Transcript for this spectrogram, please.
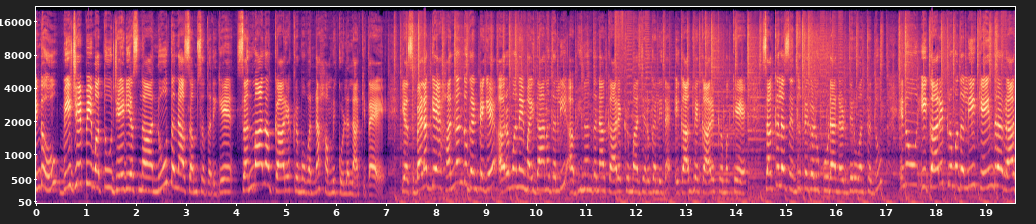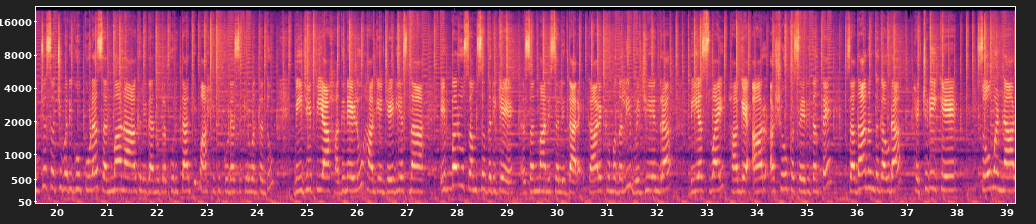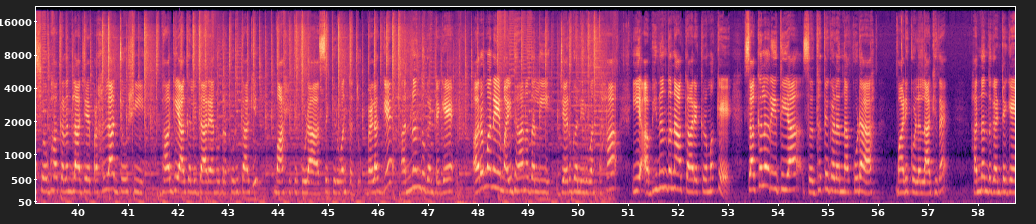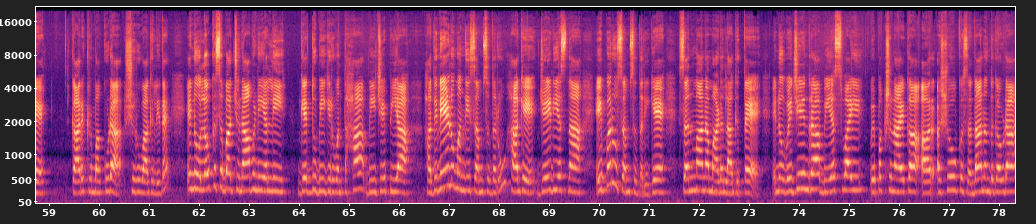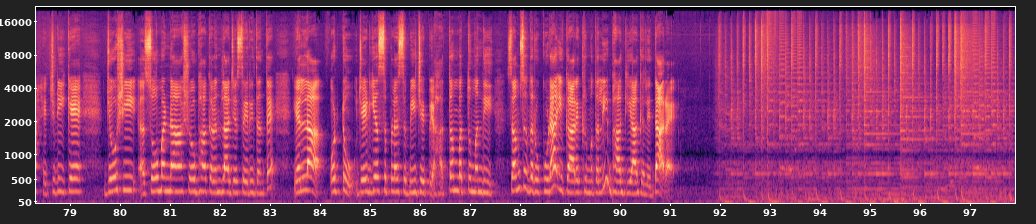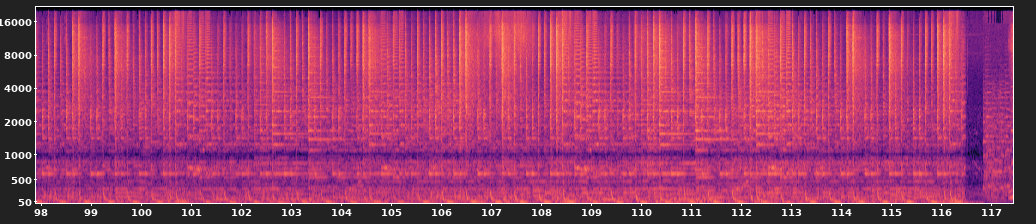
ಇಂದು BJP ಮತ್ತು ಜೆಡಿಎಸ್ನ ನೂತನ ಸಂಸದರಿಗೆ ಸನ್ಮಾನ ಕಾರ್ಯಕ್ರಮವನ್ನ ಹಮ್ಮಿಕೊಳ್ಳಲಾಗಿದೆ. ಎಸ್, ಬೆಳಗ್ಗೆ ಹನ್ನೊಂದು ಗಂಟೆಗೆ ಅರಮನೆ ಮೈದಾನದಲ್ಲಿ ಅಭಿನಂದನಾ ಕಾರ್ಯಕ್ರಮ ಜರುಗಲಿದೆ. ಈಗಾಗಲೇ ಕಾರ್ಯಕ್ರಮಕ್ಕೆ ಸಕಲ ಸಿದ್ಧತೆಗಳು ಕೂಡ ನಡೆದಿರುವಂಥದ್ದು. ಇನ್ನು ಈ ಕಾರ್ಯಕ್ರಮದಲ್ಲಿ ಕೇಂದ್ರ ರಾಜ್ಯ ಸಚಿವರಿಗೂ ಕೂಡ ಸನ್ಮಾನ ಆಗಲಿದೆ ಅನ್ನೋದರ ಕುರಿತಾಗಿ ಮಾಹಿತಿ ಕೂಡ ಸಿಕ್ಕಿರುವಂಥದ್ದು. ಬಿಜೆಪಿಯ ಹದಿನೇಳು ಹಾಗೆ ಜೆಡಿಎಸ್ನ ಇಬ್ಬರು ಸಂಸದರಿಗೆ ಸನ್ಮಾನಿಸಲಿದ್ದಾರೆ. ಕಾರ್ಯಕ್ರಮದಲ್ಲಿ ವಿಜಯೇಂದ್ರ ಬಿಎಸ್ವೈ ಹಾಗೆ ಆರ್ ಅಶೋಕ್ ಸೇರಿದಂತೆ ಸದಾನಂದ ಗೌಡ ಎಚ್ಡಿಕೆ ಸೋಮಣ್ಣ, ಶೋಭಾ ಕರಂದ್ಲಾಜೆ, ಪ್ರಹ್ಲಾದ್ ಜೋಶಿ ಭಾಗಿಯಾಗಲಿದ್ದಾರೆ ಅನ್ನೋದರ ಕುರಿತಾಗಿ ಮಾಹಿತಿ ಕೂಡ ಸಿಕ್ಕಿರುವಂಥದ್ದು ಬೆಳಗ್ಗೆ ಹನ್ನೊಂದು ಗಂಟೆಗೆ ಅರಮನೆ ಮೈದಾನದಲ್ಲಿ ಜರುಗಲಿರುವಂತಹ ಈ ಅಭಿನಂದನಾ ಕಾರ್ಯಕ್ರಮಕ್ಕೆ ಸಕಲ ರೀತಿಯ ಸಿದ್ಧತೆಗಳನ್ನು ಕೂಡ ಮಾಡಿಕೊಳ್ಳಲಾಗಿದೆ. ಹನ್ನೊಂದು ಗಂಟೆಗೆ ಕಾರ್ಯಕ್ರಮ ಕೂಡ ಶುರುವಾಗಲಿದೆ. ಇನ್ನು ಲೋಕಸಭಾ ಚುನಾವಣೆಯಲ್ಲಿ ಗೆದ್ದು ಬೀಗಿರುವಂತಹ ಬಿಜೆಪಿಯ ಹದಿನೇಳು ಮಂದಿ ಸಂಸದರು ಹಾಗೆ ಎಸ್ನ ಇಬ್ಬರು ಸಂಸದರಿಗೆ ಸನ್ಮಾನ ಮಾಡಲಾಗುತ್ತೆ. ಇನ್ನು ವಿಜೇಂದ್ರ ಬಿಎಸ್ವೈ ವಿಪಕ್ಷ ನಾಯಕ ಆರ್ ಅಶೋಕ್ ಸದಾನಂದ ಗೌಡ ಕೆ, ಜೋಶಿ, ಸೋಮಣ್ಣ, ಶೋಭಾ ಕರಂದ್ಲಾಜೆ ಸೇರಿದಂತೆ ಎಲ್ಲ ಒಟ್ಟು J D S plus BJP ಹತ್ತೊಂಬತ್ತು ಮಂದಿ ಸಂಸದರು ಕೂಡ ಈ ಕಾರ್ಯಕ್ರಮದಲ್ಲಿ ಭಾಗಿಯಾಗಲಿದ್ದಾರೆ.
